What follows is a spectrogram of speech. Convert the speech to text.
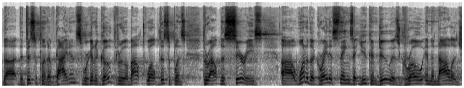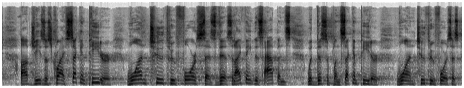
the, the discipline of guidance. We're going to go through about 12 disciplines throughout this series. Uh, one of the greatest things that you can do is grow in the knowledge of Jesus Christ. Second Peter 1 2 through 4 says this, and I think this happens with discipline. Second Peter 1 2 through 4 says,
